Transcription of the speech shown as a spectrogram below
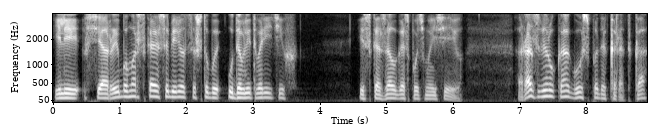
или вся рыба морская соберется, чтобы удовлетворить их? И сказал Господь Моисею: Разве рука Господа коротка?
